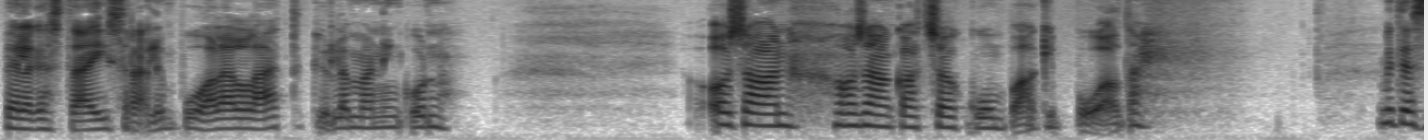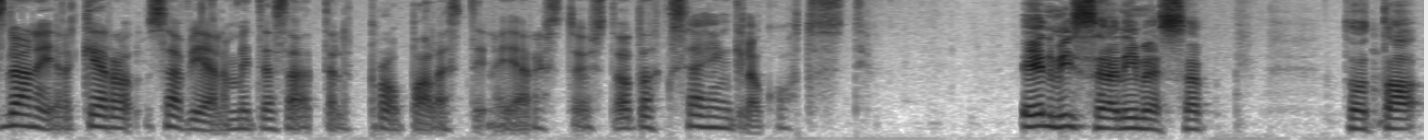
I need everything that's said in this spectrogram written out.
pelkästään Israelin puolella, että kyllä mä niin kuin osaan, osaan katsoa kumpaakin puolta. Mites Daniel, kerro sä vielä, mitä sä ajattelet pro-Palestiina-järjestöistä? Otatko sä henkilökohtaisesti? En missään nimessä. Tota,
